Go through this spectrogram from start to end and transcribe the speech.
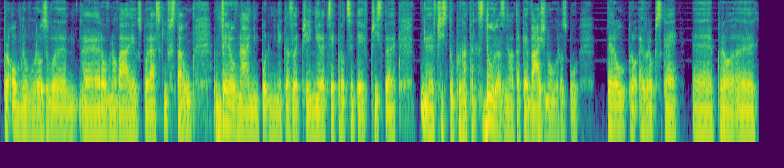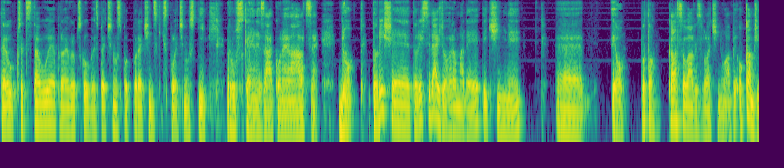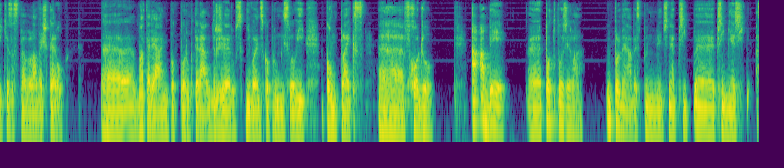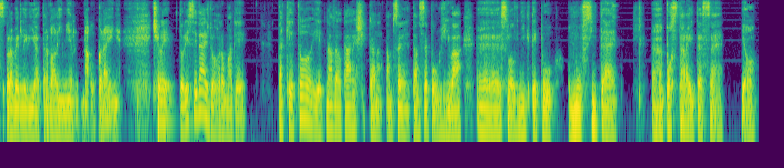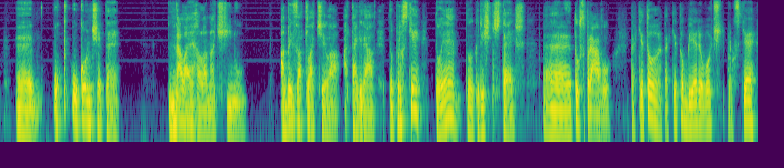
pro obnovu rozvoje eh, rovnováhy hospodářských vztahů, vyrovnáním podmínek a zlepšení reciprocity v, příste, eh, v přístupu na trh. Zdůraznila také vážnou hrozbu, kterou pro evropské eh, pro, kterou představuje pro evropskou bezpečnost podpora čínských společností ruské nezákonné válce. No, to když, to když si dáš dohromady ty Číny, eh, jo, potom Kalasová vyzvala Čínu, aby okamžitě zastavila veškerou eh, materiální podporu, která udržuje ruský vojensko-průmyslový komplex eh, v chodu a aby eh, podpořila úplné a bezpodmínečné pří, eh, příměří a spravedlivý a trvalý mír na Ukrajině. Čili to, když si dáš dohromady, tak je to jedna velká šikana. Tam se, tam se používá eh, slovník typu musíte, postarejte se, jo, eh, ukončete, naléhala na Čínu, aby zatlačila a tak dále. To prostě, to je, to když čteš eh, tu zprávu, tak tě to, tak tě to bije do očí. Prostě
